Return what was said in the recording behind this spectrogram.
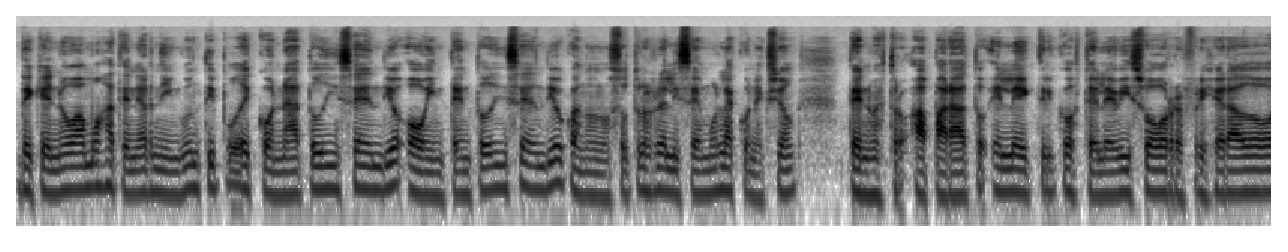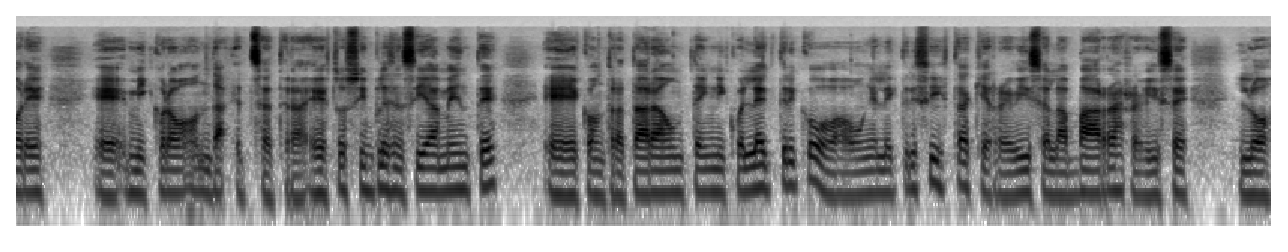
de que no vamos a tener ningún tipo de conato de incendio o intento de incendio cuando nosotros realicemos la conexión de nuestros aparatos eléctricos, televisor, refrigeradores, eh, microondas, etc. Esto es simple y sencillamente eh, contratar a un técnico eléctrico o a un electricista que revise las barras, revise los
